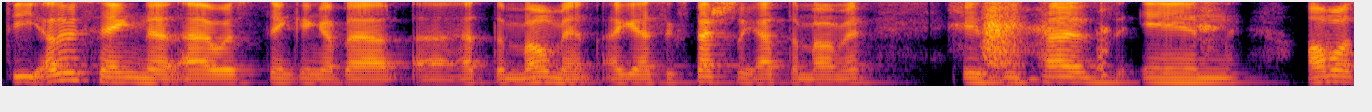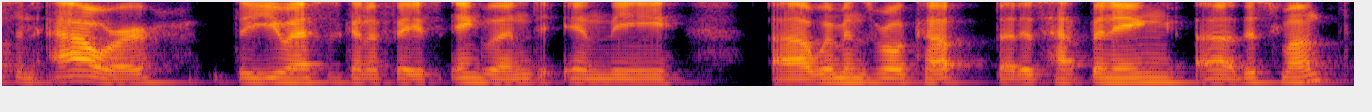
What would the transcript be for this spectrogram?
The other thing that I was thinking about uh, at the moment, I guess, especially at the moment, is because in almost an hour, the U.S. is going to face England in the uh, Women's World Cup that is happening uh, this month.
